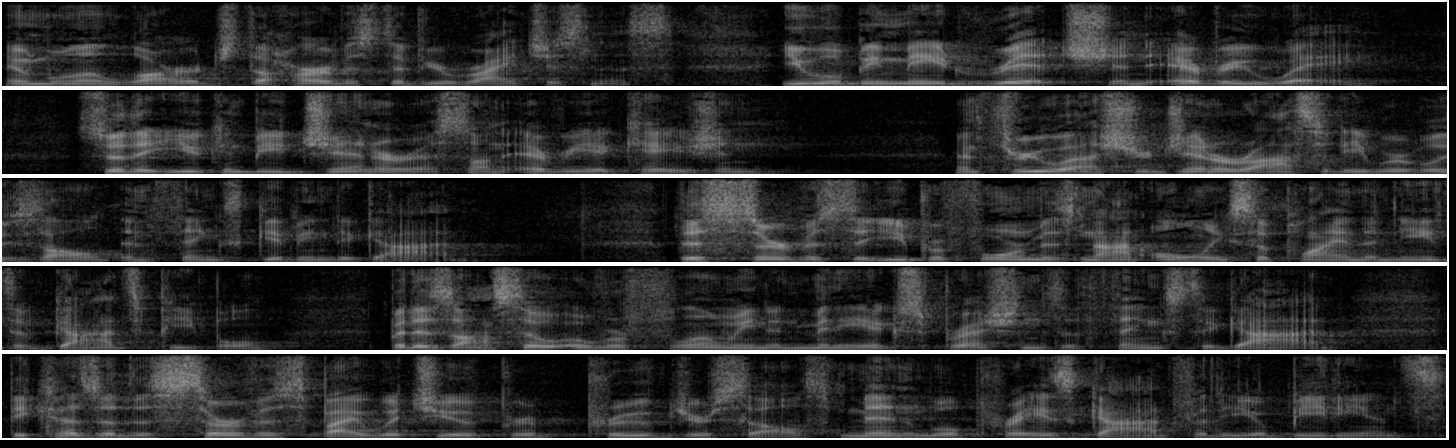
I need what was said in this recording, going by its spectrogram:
and will enlarge the harvest of your righteousness. You will be made rich in every way, so that you can be generous on every occasion, and through us, your generosity will result in thanksgiving to God. This service that you perform is not only supplying the needs of God's people, but is also overflowing in many expressions of thanks to God. Because of the service by which you have proved yourselves, men will praise God for the obedience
